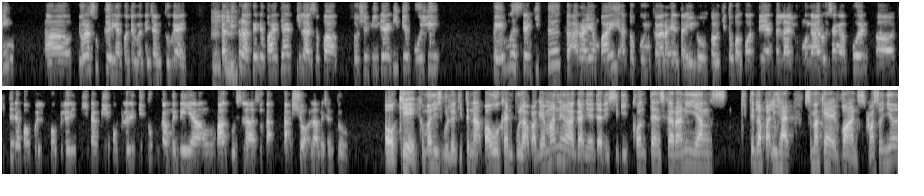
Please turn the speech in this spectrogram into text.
ni uh, diorang suka dengan konten-konten macam tu kan Mm-mm. tapi itulah kena berhati-hatilah sebab social media ni dia boleh famouskan kita ke arah yang baik ataupun ke arah yang tak elok. Kalau kita buat konten yang terlalu mengarut sangat pun uh, kita dapat pop- populariti tapi populariti tu bukan benda yang bagus lah. So tak tak shock lah macam tu. Okey, kembali semula kita nak bawakan pula bagaimana agaknya dari segi konten sekarang ni yang kita dapat lihat semakin advance. Maksudnya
